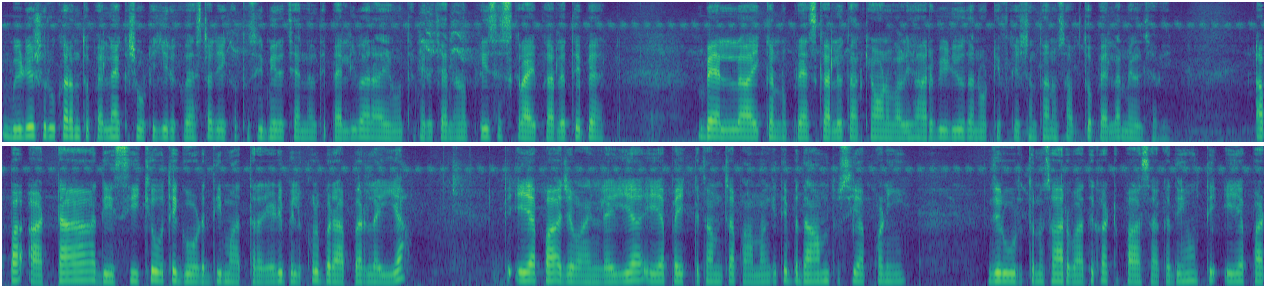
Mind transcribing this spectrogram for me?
ਵੀਡੀਓ ਸ਼ੁਰੂ ਕਰਨ ਤੋਂ ਪਹਿਲਾਂ ਇੱਕ ਛੋਟੀ ਜਿਹੀ ਰਿਕੁਐਸਟ ਆ, ਜੇਕਰ ਤੁਸੀਂ ਮੇਰੇ ਚੈਨਲ ਤੇ ਪਹਿਲੀ ਵਾਰ ਆਏ ਹੋ ਤਾਂ ਮੇਰੇ ਚੈਨਲ ਨੂੰ ਪਲੀਜ਼ ਸਬਸਕ੍ਰਾਈਬ ਕਰ ਲਿਓ ਤੇ ਬੈਲ ਬੈਲ ਆਈਕਨ ਨੂੰ ਪ੍ਰੈਸ ਕਰ ਲਿਓ ਤਾਂ ਕਿ ਆਉਣ ਵਾਲੀ ਹਰ ਵੀਡੀਓ ਦਾ ਨੋਟੀਫਿਕੇਸ਼ਨ ਤੁਹਾਨੂੰ ਸਭ ਤੋਂ ਪਹਿਲਾਂ ਮਿਲ ਜਾਵੇ। ਆਪਾਂ ਆਟਾ, ਦੇਸੀ ਘਿਓ ਤੇ ਗੁੜ ਦੀ ਮਾਤਰਾ ਜਿਹੜੀ ਬਿਲਕੁਲ ਬਰਾਬਰ ਲਈ ਆ ਤੇ ਇਹ ਆਪਾਂ ਅਜਵਾਇਣ ਲਈ ਆ। ਇਹ ਆਪਾਂ ਇੱਕ ਚਮਚਾ ਪਾਵਾਂਗੇ ਤੇ ਬਦਾਮ ਤੁਸੀਂ ਆਪਣੀ ਜ਼ਰੂਰਤ ਅਨੁਸਾਰ ਵੱਧ ਘੱਟ ਪਾ ਸਕਦੇ ਹੋ ਤੇ ਇਹ ਆਪਾਂ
